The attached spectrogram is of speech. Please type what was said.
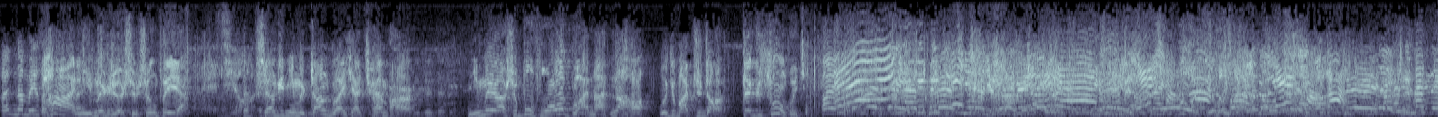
啊，那没错。怕你们惹是生非呀、就是想给你们掌管一下全盘对对对，你们要是不服我管呢，那好，我就把执照再给送回去。哎，别别别别别别吵了，别吵了，你们别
